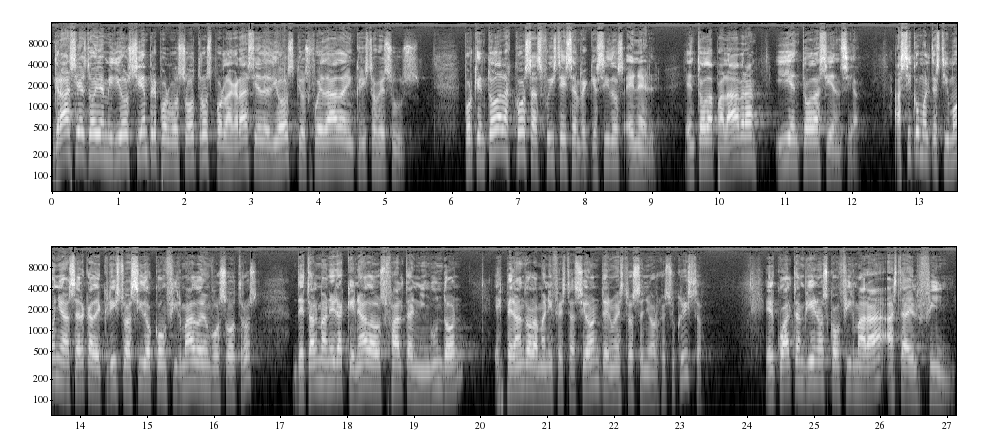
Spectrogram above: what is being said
Gracias doy a mi Dios siempre por vosotros, por la gracia de Dios que os fue dada en Cristo Jesús. Porque en todas las cosas fuisteis enriquecidos en Él, en toda palabra y en toda ciencia. Así como el testimonio acerca de Cristo ha sido confirmado en vosotros, de tal manera que nada os falta en ningún don, esperando la manifestación de nuestro Señor Jesucristo, el cual también os confirmará hasta el fin,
